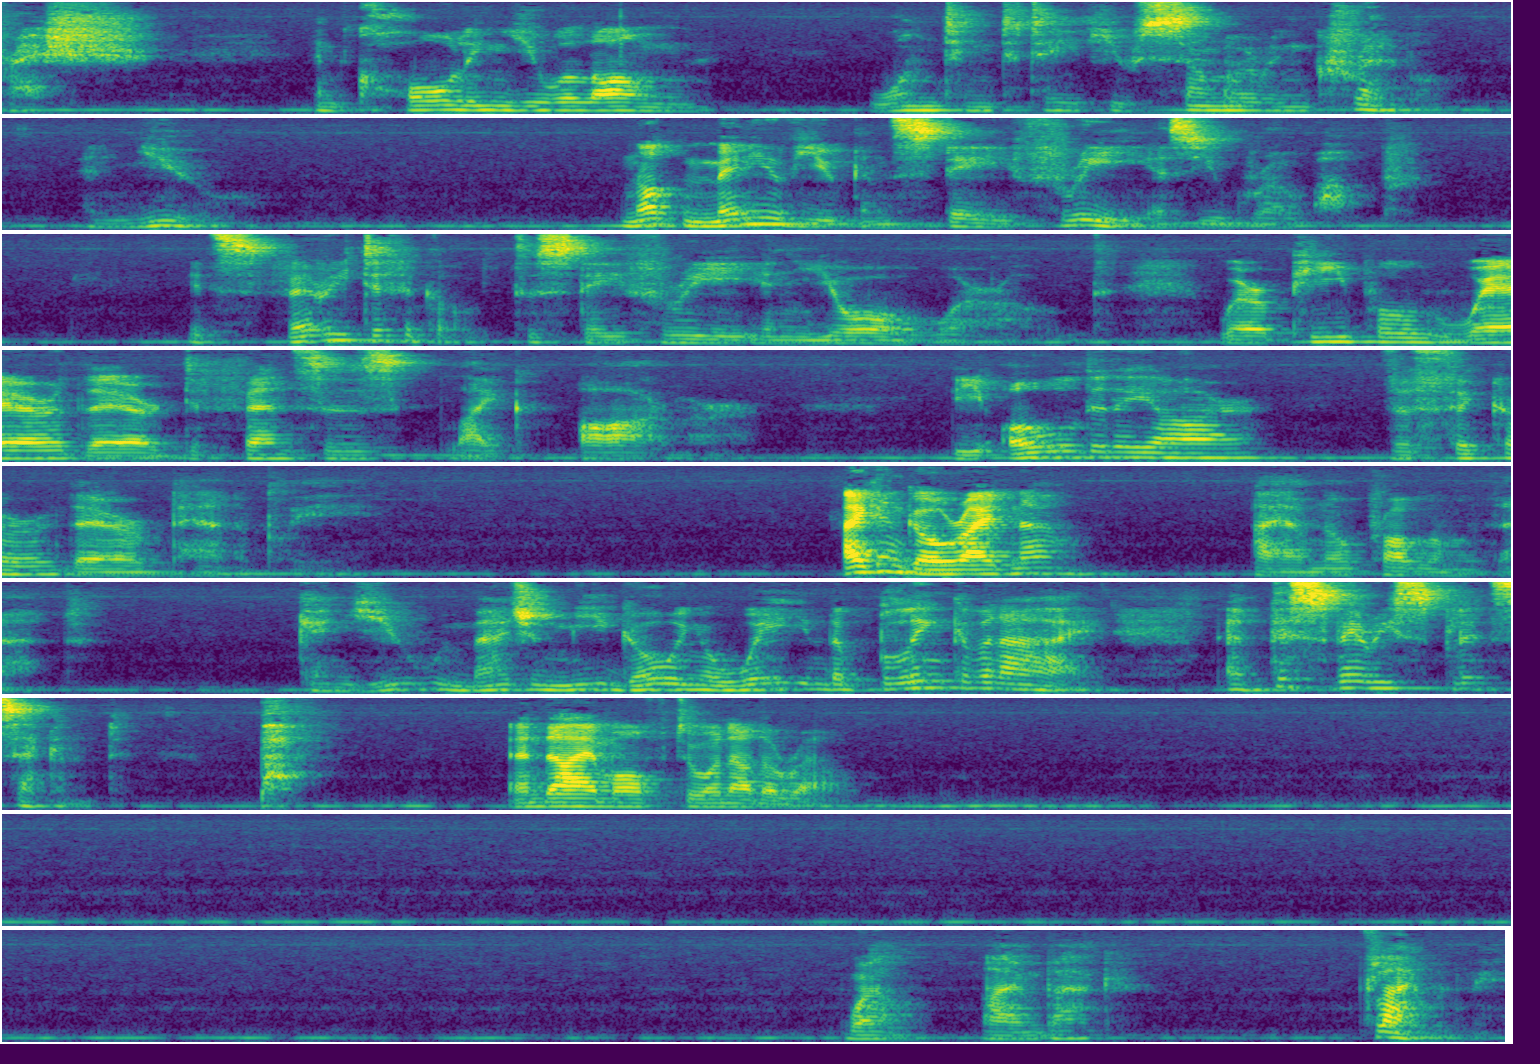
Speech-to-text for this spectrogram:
fresh and calling you along, wanting to take you somewhere incredible and new. Not many of you can stay free as you grow up. It's very difficult to stay free in your world, where people wear their defenses like armor. The older they are, the thicker their panoply. I can go right now. I have no problem with that. Can you imagine me going away in the blink of an eye at this very split second? Puff! And I'm off to another realm. Well, I am back. Fly with me.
